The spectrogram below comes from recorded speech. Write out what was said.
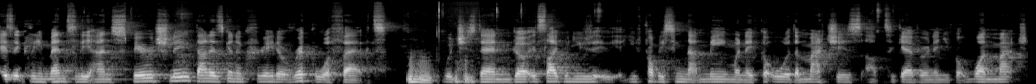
physically mentally and spiritually that is going to create a ripple effect mm-hmm. which is then go it's like when you you've probably seen that meme when they've got all of the matches up together and then you've got one match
